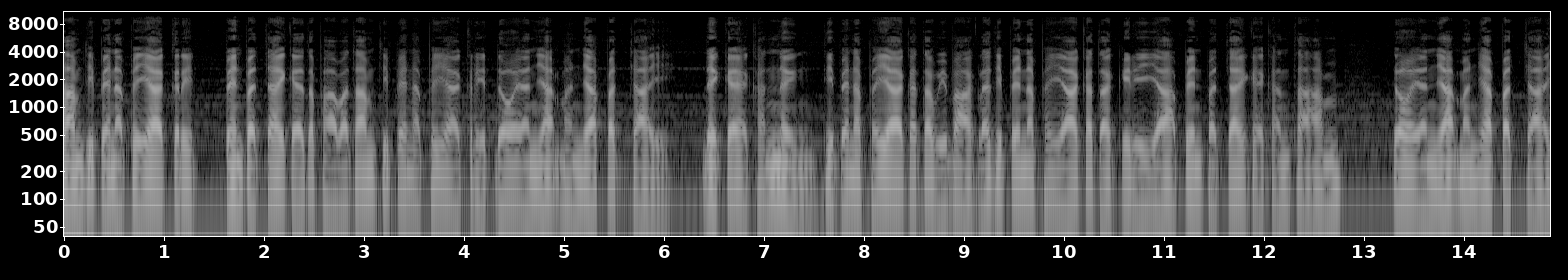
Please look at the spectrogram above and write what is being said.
ธรรมที่เป็นอัพยากฤิเป็นปัจจัยแก่สภาวธรรมที่เป็นอัพยากฤิโดยอัญญมัญญปัจจัย ได้แก่ขันหนึ่งที่เป็นอัพยากตวิบากและที่เป็นอัพยากตกิริยาเป็นปัจจัยแก่ขันสามโดยอัญญมัญญปัจจัย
